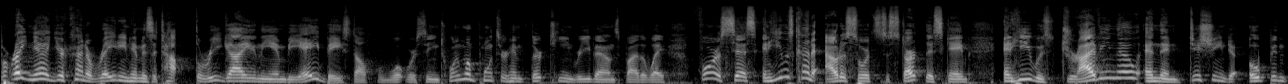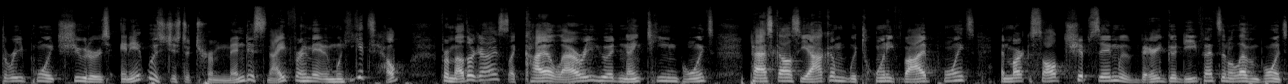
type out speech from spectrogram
but right now, you're kind of rating him as a top three guy in the NBA based off of what we're seeing. 21 points for him, 13 rebounds, by the way, four assists. And he was kind of out of sorts to start this game. And he was driving, though, and then dishing to open three point shooters. And it was just a tremendous night for him. And when he gets help from other guys like Kyle Lowry, who had 19 points, Pascal Siakam with 25 points, and Marc Gasol chips in with very good defense and 11 points,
